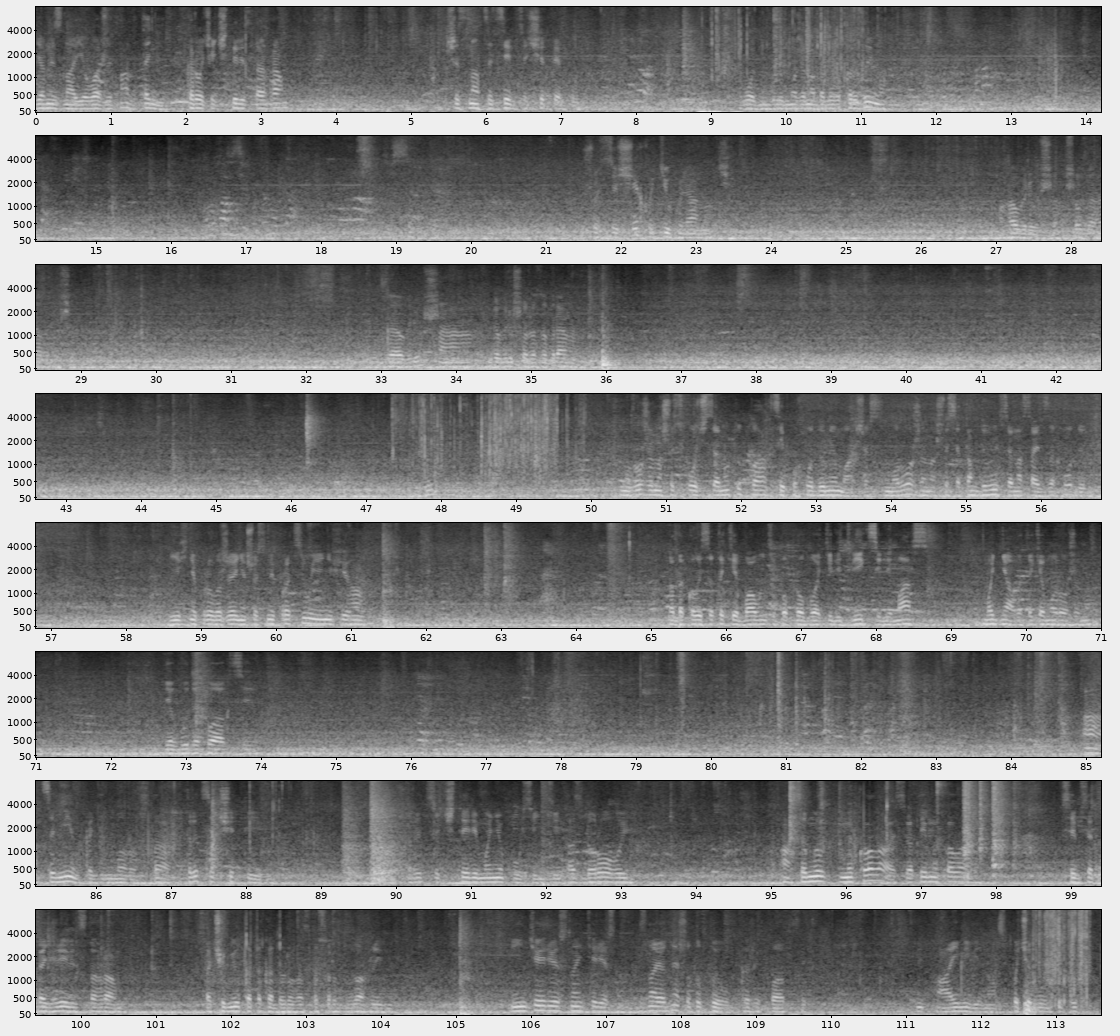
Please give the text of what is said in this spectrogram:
Я не знаю, ее важить надо. Та ні. Короче, 400 грамм. 16,70 ще тепло. Водні, блін, може надо було корзину. Щось ще хотів глянути. Гаврюша. Що за Гаврюша? Гаврюша. Гаврюшу розібрали. Морожено щось хочеться, ну тут по акції походу нема. Щось морожено, щось я там дивився на сайт заходив. Їхнє приложення щось не працює ніфіга. Треба колись отаке баунті попробувати, или Twix, или Mars. Модняве таке морожено. Як буде по акції. А, це мілка Дін Так, 34. 34 манюпусінький, а здоровий. А, це Миколай, святий Миколай. 75 гривень 100 грам. А чумілка така дорога, 142 гривні. Інтересно, інтересно. Знаю одне, що тут пиво, кажи по. А, і мівіна, по червончику.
